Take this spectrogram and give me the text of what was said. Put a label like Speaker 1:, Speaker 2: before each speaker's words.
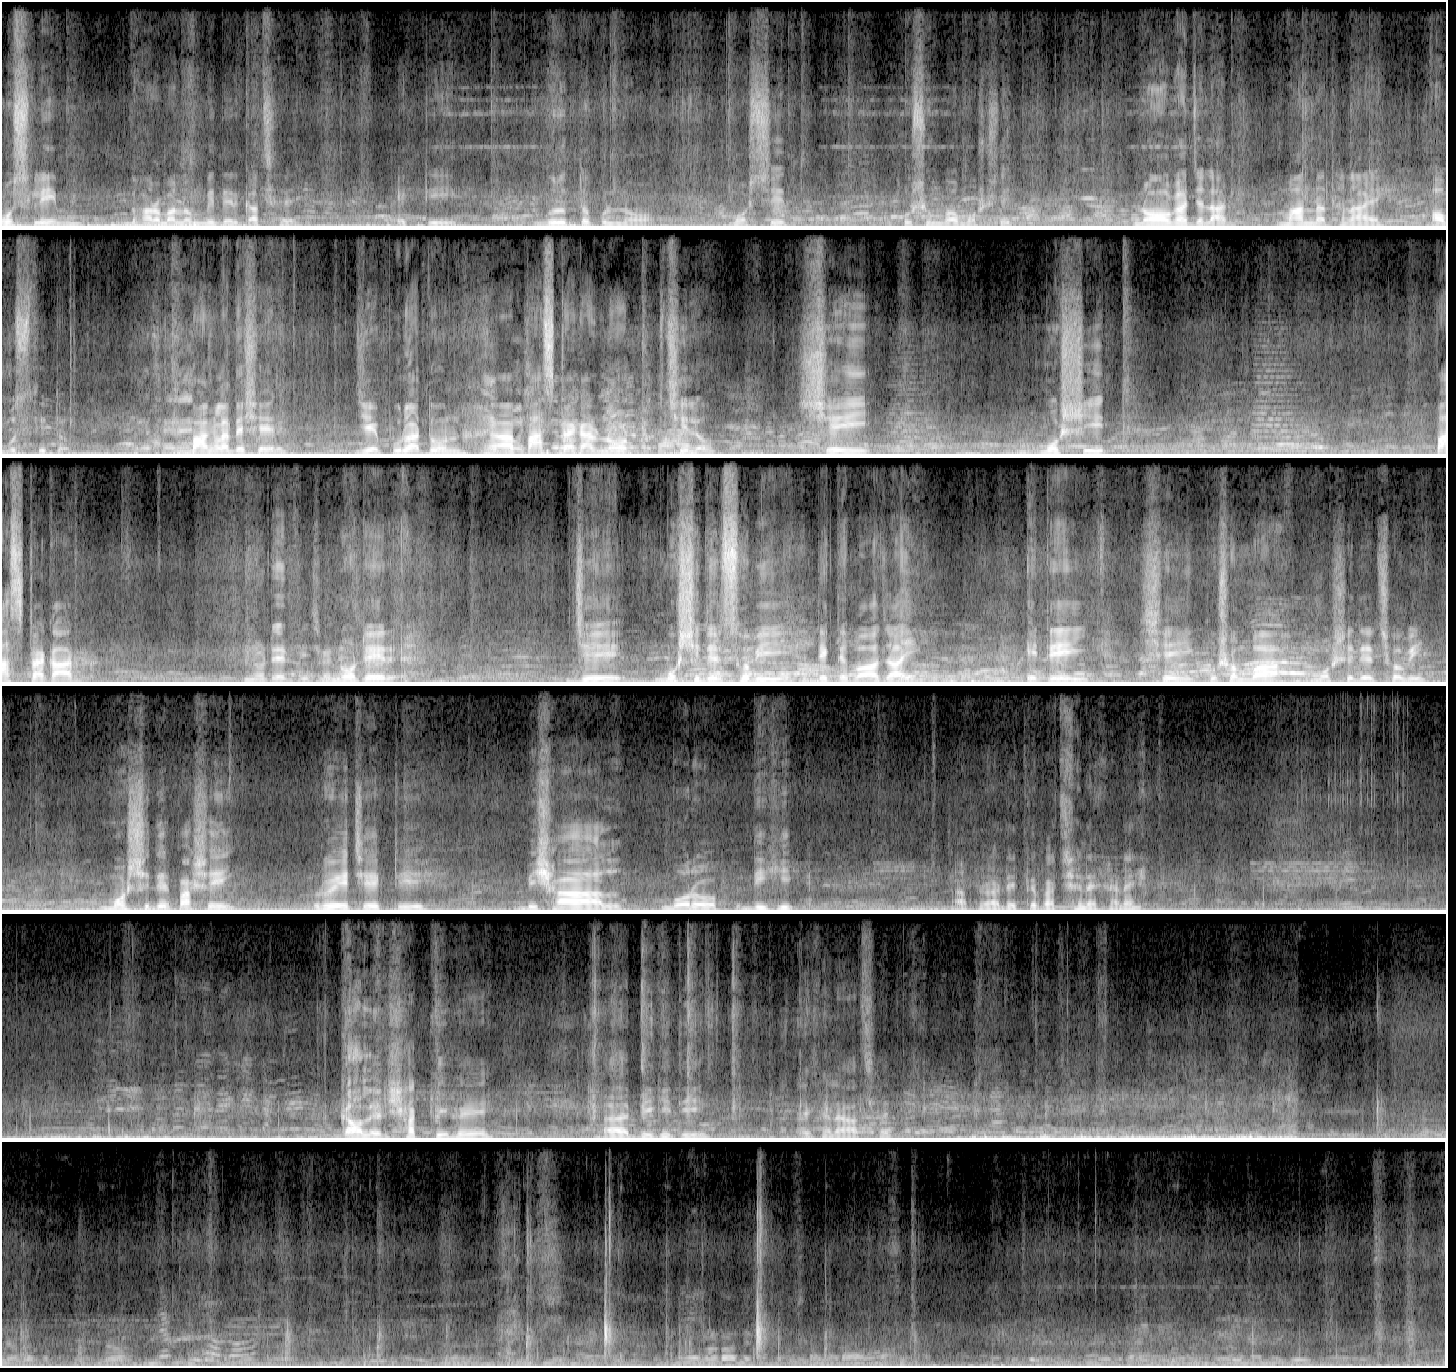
Speaker 1: মুসলিম ধর্মাবলম্বীদের কাছে একটি গুরুত্বপূর্ণ মসজিদ কুসুম্বা মসজিদ নওগাঁ জেলার মান্দা থানায় অবস্থিত। বাংলাদেশের যে পুরাতন পাঁচ টাকার নোট ছিল সেই মসজিদ পাঁচ টাকার
Speaker 2: নোটের
Speaker 1: নোটের যে মসজিদের ছবি দেখতে পাওয়া যায় এটাই সেই কুসুম্বা মসজিদের ছবি। মসজিদের পাশেই রয়েছে একটি বিশাল বড় দিঘি। আপনারা দেখতে পাচ্ছেন এখানে। কালের সাক্ষী হয়ে দিঘিটি এখানে আছে।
